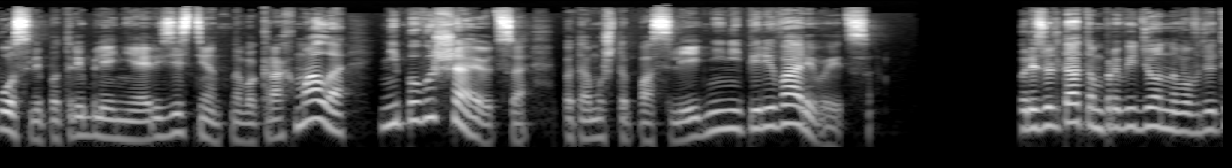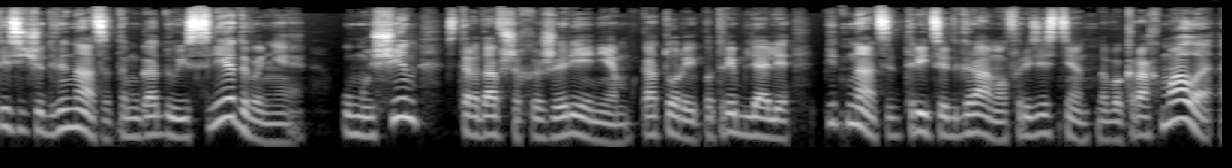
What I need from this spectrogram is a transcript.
после потребления резистентного крахмала не повышаются, потому что последний не переваривается. По результатам проведенного в 2012 году исследования, у мужчин, страдавших ожирением, которые потребляли 15-30 граммов резистентного крахмала,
